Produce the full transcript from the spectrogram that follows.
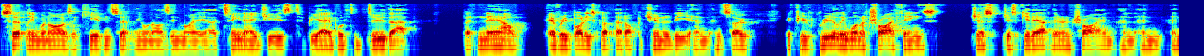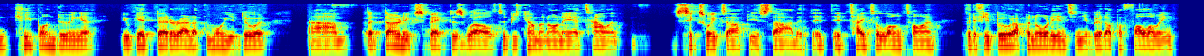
certainly when I was a kid and certainly when I was in my uh, teenage years to be able to do that. But now everybody's got that opportunity. And, and so if you really want to try things, just just get out there and try and, and, and, and keep on doing it. You'll get better at it the more you do it. Um, but don't expect as well to become an on air talent six weeks after you start. It, it, it, takes a long time. But if you build up an audience and you build up a following,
